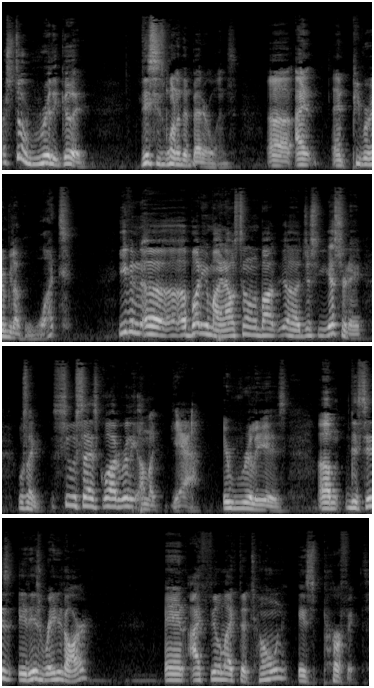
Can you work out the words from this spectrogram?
are still really good. This is one of the better ones. Uh, I and people are gonna be like, "What?" Even uh, a buddy of mine, I was telling him about uh, just yesterday, was like, "Suicide Squad, really?" I'm like, "Yeah, it really is." Um, this is it is rated R, and I feel like the tone is perfect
